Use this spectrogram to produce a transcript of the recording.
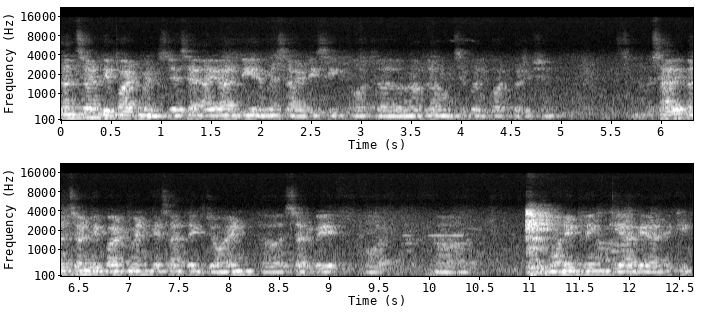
कंसर्न डिपार्टमेंट्स जैसे आईआरबी एमएसआरडीसी और लोनावला म्यूनसिपल कॉरपोरेशन सारे कंसर्न डिपार्टमेंट के साथ एक जॉइंट सर्वे और मॉनिटरिंग किया गया है कि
